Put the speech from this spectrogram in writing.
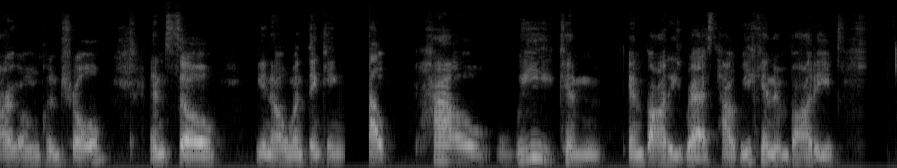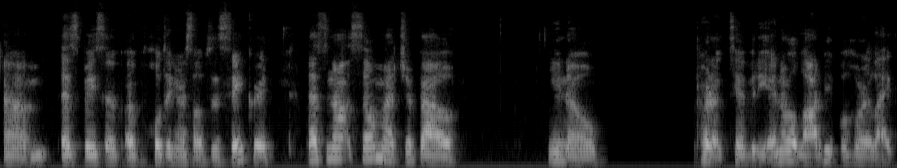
our own control. And so, you know, when thinking about how we can embody rest, how we can embody um, a space of, of holding ourselves as sacred, that's not so much about, you know, productivity. I know a lot of people who are like,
